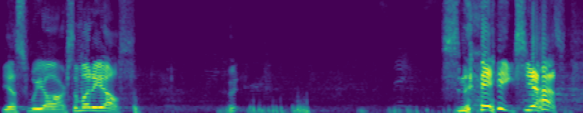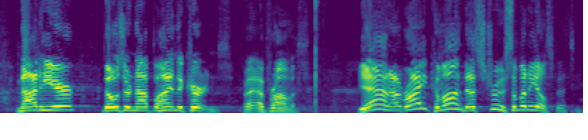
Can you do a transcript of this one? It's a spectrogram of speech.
Yes, we are. Somebody else. Snakes, Snakes yes. Not here. Those are not behind the curtains, right? I promise. Yeah, not right. Come on, that's true. Somebody else, Betsy.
